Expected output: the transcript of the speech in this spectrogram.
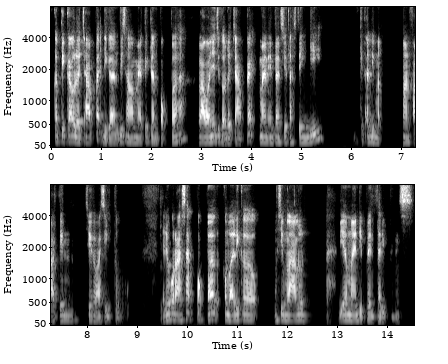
ketika udah capek diganti sama Matic dan Pogba, lawannya juga udah capek, main intensitas tinggi, kita dimanfaatin situasi itu. Jadi aku rasa Pogba kembali ke musim lalu dia main di bench dari bench.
